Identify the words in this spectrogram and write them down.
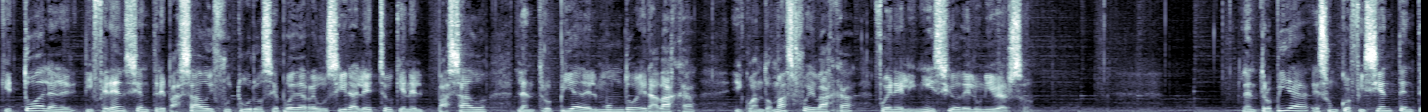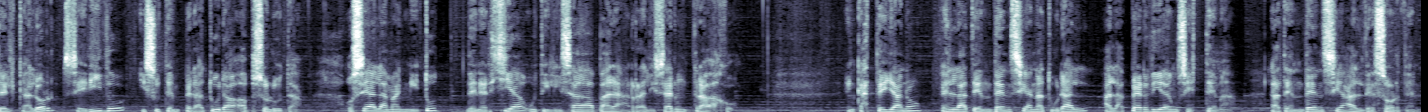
que toda la diferencia entre pasado y futuro se puede reducir al hecho que en el pasado la entropía del mundo era baja y cuando más fue baja fue en el inicio del universo. La entropía es un coeficiente entre el calor cedido y su temperatura absoluta, o sea, la magnitud de energía utilizada para realizar un trabajo. En castellano es la tendencia natural a la pérdida de un sistema, la tendencia al desorden.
